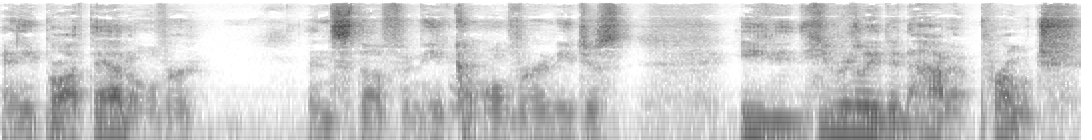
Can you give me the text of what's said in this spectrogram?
and he brought that over and stuff, and he come over, and he just he he really didn't know how to approach.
